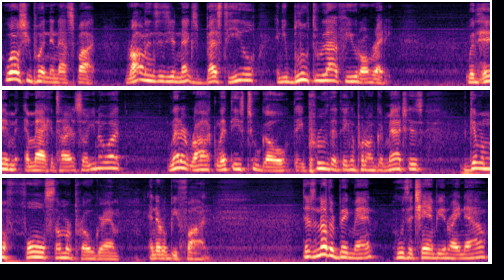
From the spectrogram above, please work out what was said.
Who else you putting in that spot? Rollins is your next best heel, and you blew through that feud already with him and McIntyre. So you know what? Let it rock. Let these two go. They prove that they can put on good matches. Give them a full summer program, and it'll be fine. There's another big man who's a champion right now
